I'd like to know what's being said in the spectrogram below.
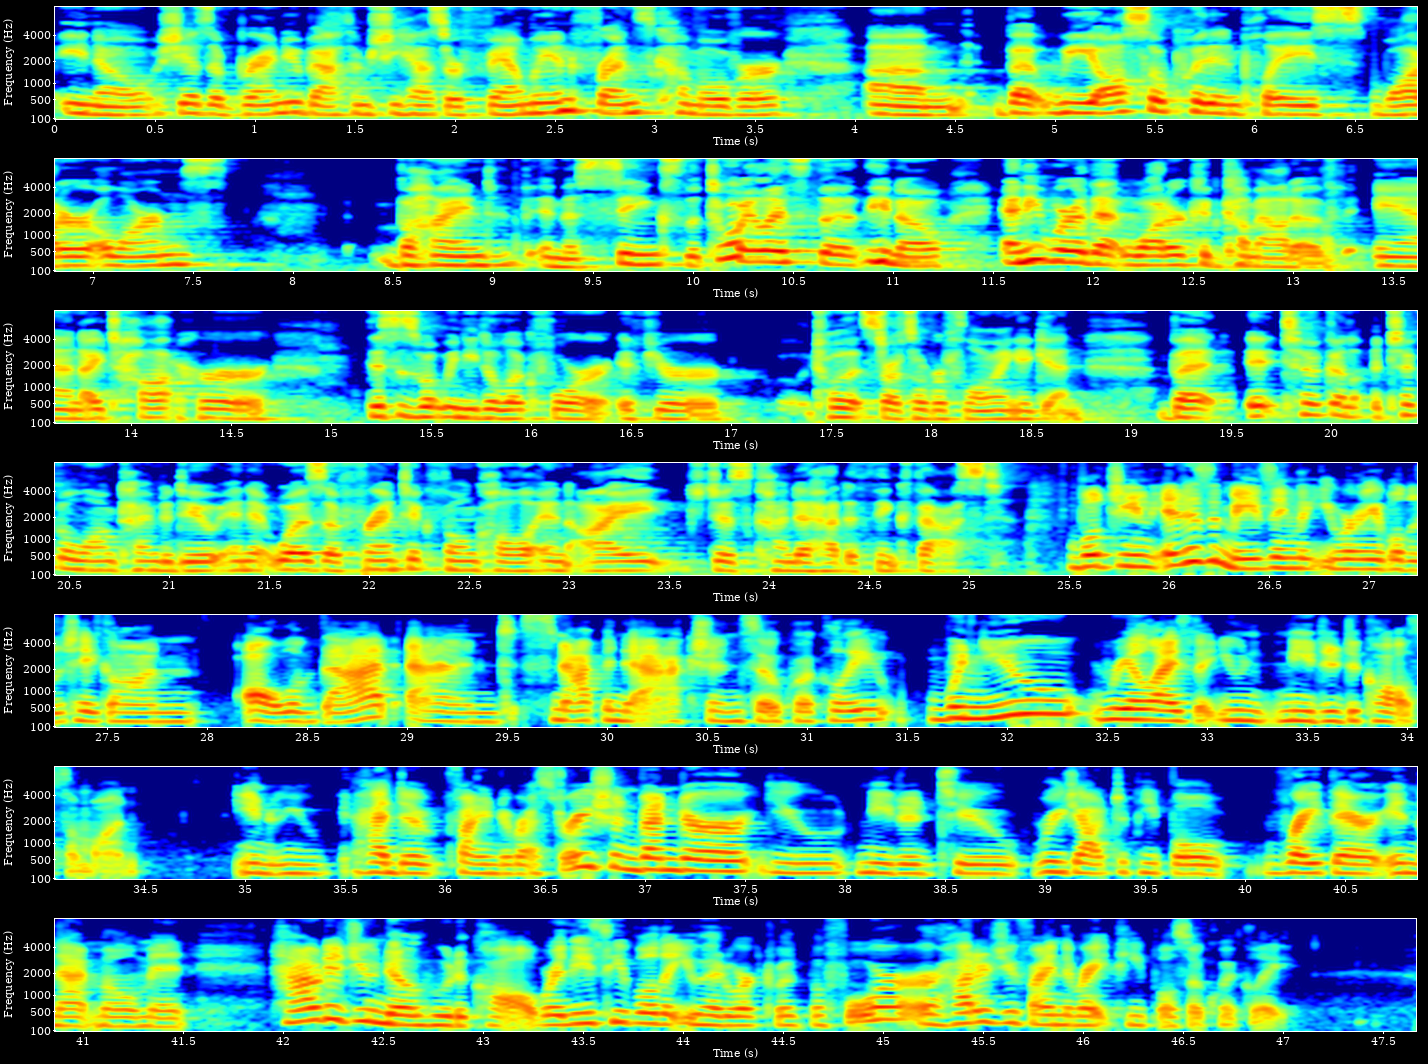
you know, she has a brand new bathroom. She has her family and friends come over. Um, but we also put in place water alarms behind in the sinks, the toilets, the, you know, anywhere that water could come out of. And I taught her this is what we need to look for if your toilet starts overflowing again. But it took a, it took a long time to do, and it was a frantic phone call, and I just kind of had to think fast. Well, Jean, it is amazing that you were able to take on all of that and snap into action so quickly. When you realized that you needed to call someone, you know, you had to find a restoration vendor, you needed to reach out to people right there in that moment. How did you know who to call? Were these people that you had worked with before, or how did you find the right people so quickly?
